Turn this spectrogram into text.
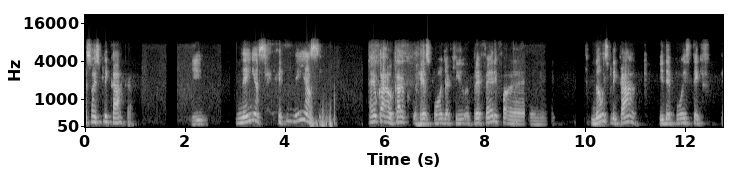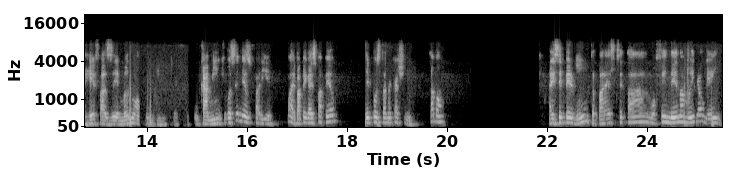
É só explicar, cara. E nem assim, nem assim. Aí o cara, o cara responde aquilo, prefere é, não explicar e depois ter que refazer manualmente o caminho que você mesmo faria. Ah, é para pegar esse papel, depositar na caixinha. Tá bom. Aí você pergunta, parece que você está ofendendo a mãe de alguém.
